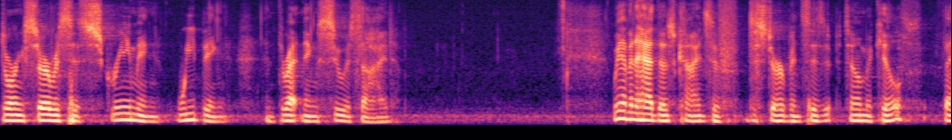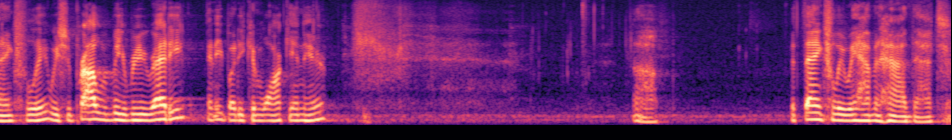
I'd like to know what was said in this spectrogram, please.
during services, screaming, weeping, and threatening suicide. We haven't had those kinds of disturbances at Potomac Hills, thankfully. We should probably be ready. Anybody can walk in here. Uh, but thankfully, we haven't had that.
